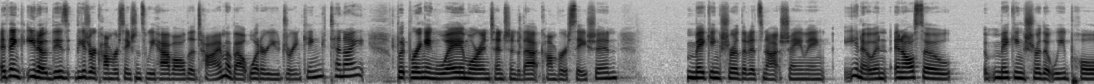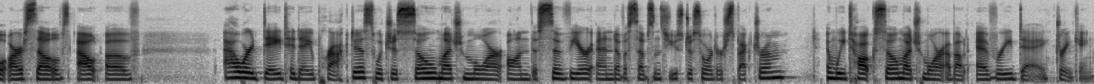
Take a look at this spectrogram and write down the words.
I think you know these these are conversations we have all the time about what are you drinking tonight, but bringing way more intention to that conversation, making sure that it's not shaming, you know, and and also making sure that we pull ourselves out of our day to day practice, which is so much more on the severe end of a substance use disorder spectrum. And we talk so much more about everyday drinking.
